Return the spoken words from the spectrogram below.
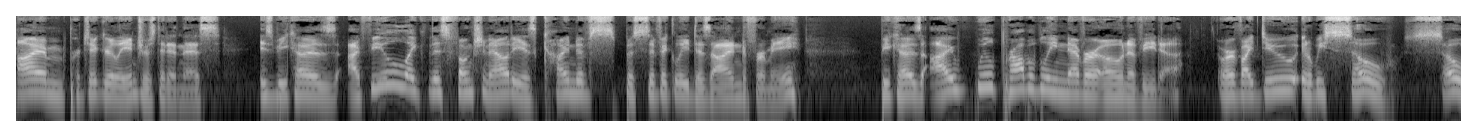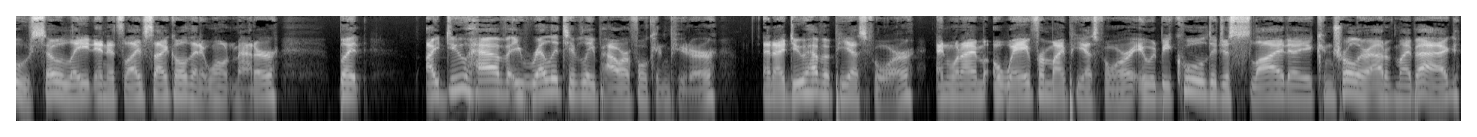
I'm particularly interested in this is because I feel like this functionality is kind of specifically designed for me because I will probably never own a Vita. Or if I do, it'll be so, so, so late in its life cycle that it won't matter. But I do have a relatively powerful computer and I do have a PS4. And when I'm away from my PS4, it would be cool to just slide a controller out of my bag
